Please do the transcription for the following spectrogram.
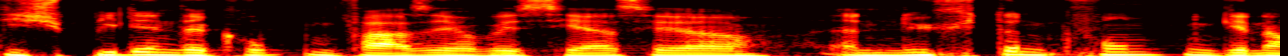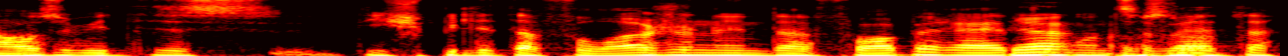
die Spiele in der Gruppenphase habe ich sehr, sehr ernüchternd gefunden, genauso wie das, die Spiele davor schon in der Vorbereitung Ja, und so weiter.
